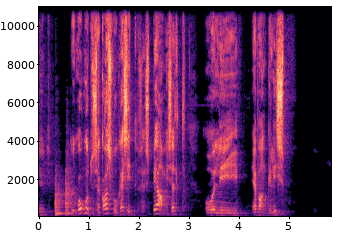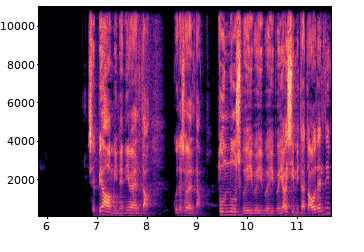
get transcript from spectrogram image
nüüd, kui koguduse kasvu käsitluses peamiselt oli evangelism, see peamine nii-öelda kuidas öelda, tunnus või, või, või, või asi, mida taodeldi,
